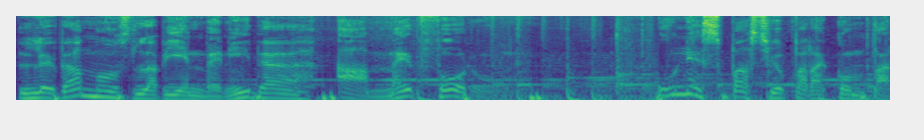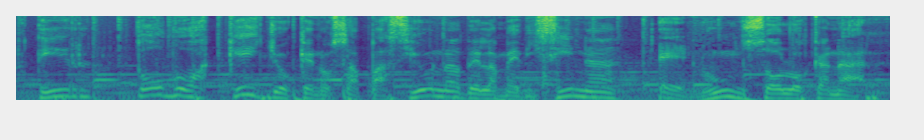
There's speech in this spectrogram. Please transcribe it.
Le damos la bienvenida a MedForum, un espacio para compartir todo aquello que nos apasiona de la medicina en un solo canal.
